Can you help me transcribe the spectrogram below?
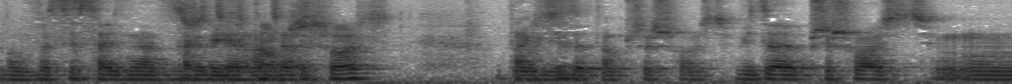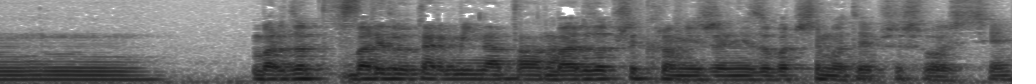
Będą wysysać z nas Tak życie, widzisz tą chociaż przyszłość? tak Widzisz- widzę tą przyszłość. Widzę przyszłość mm, Bardzo, w stylu bardzo, Terminatora. bardzo przykro mi, że nie zobaczymy tej przyszłości,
